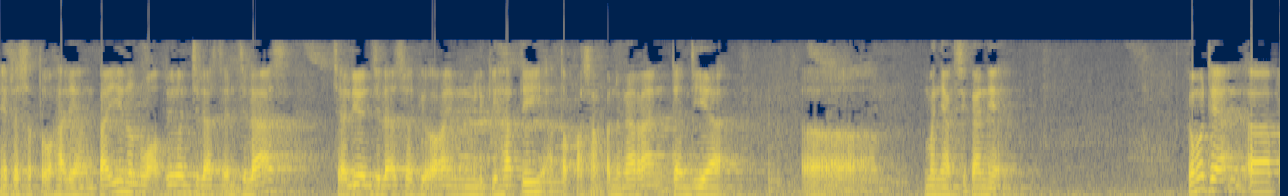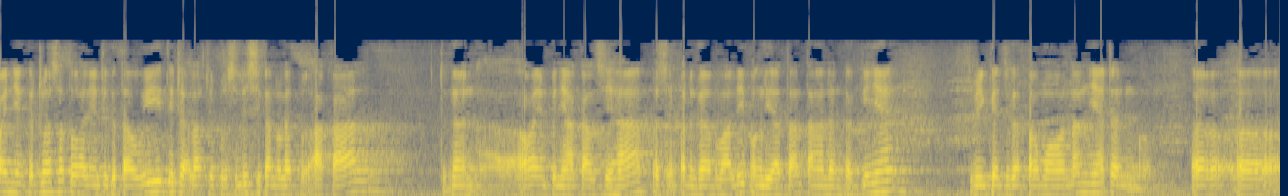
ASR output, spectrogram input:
Ini ada satu hal yang bayinun wadhirun jelas dan jelas, jaliun jelas bagi orang yang memiliki hati atau pasang pendengaran dan dia uh, menyaksikannya. Kemudian eh, poin yang kedua satu hal yang diketahui tidaklah diperselisihkan oleh berakal dengan eh, orang yang punya akal sehat, pendengaran wali, penglihatan tangan dan kakinya, demikian juga permohonannya dan per, uh,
